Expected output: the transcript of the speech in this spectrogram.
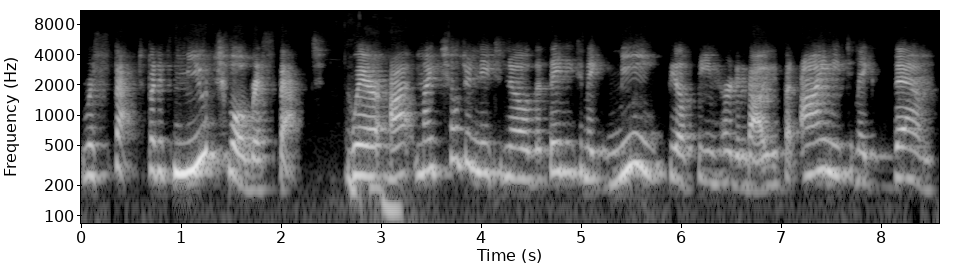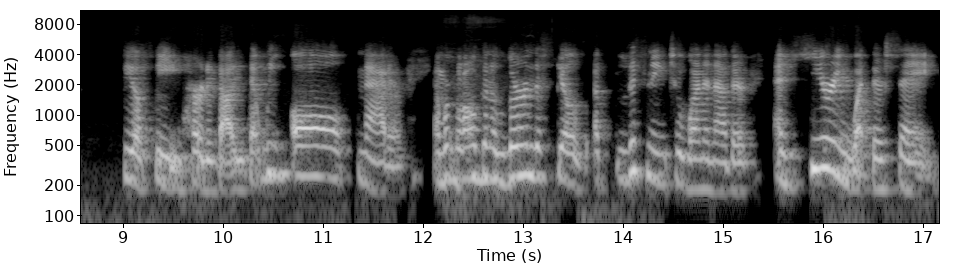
respect, but it's mutual respect, where Okay. I, my children need to know that they need to make me feel seen, heard, and valued, but I need to make them feel seen, heard, and valued, that we all matter. And we're all going to learn the skills of listening to one another and hearing what they're saying.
